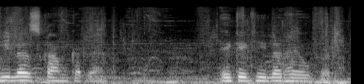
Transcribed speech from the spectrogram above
हीलर्स काम कर रहे हैं। एक एक हीलर है ऊपर।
